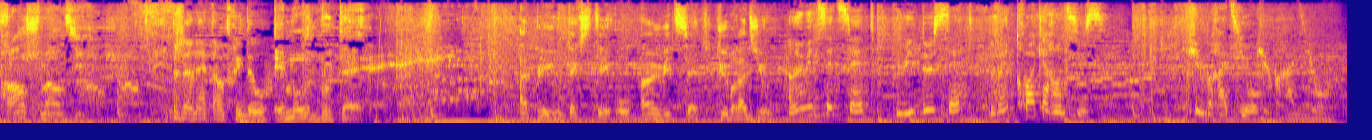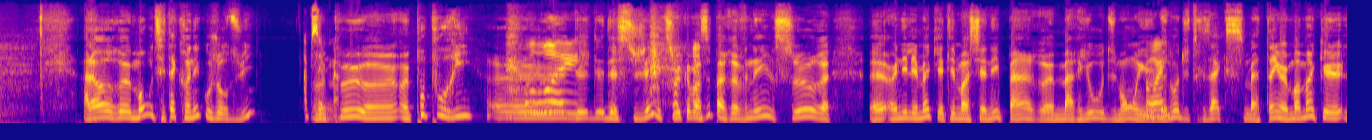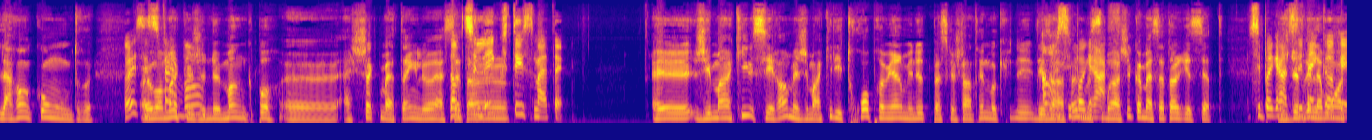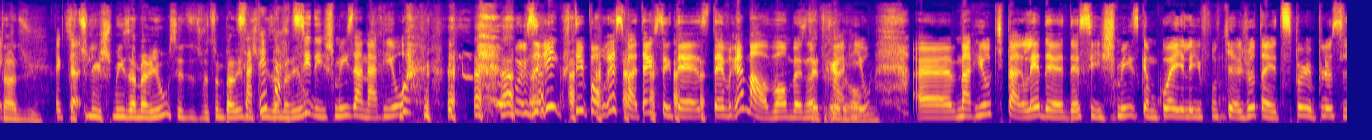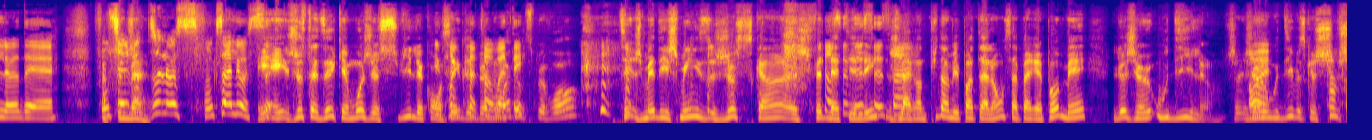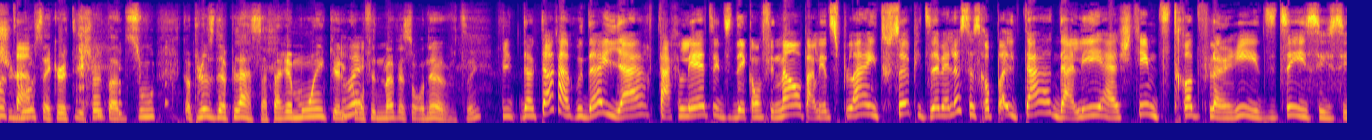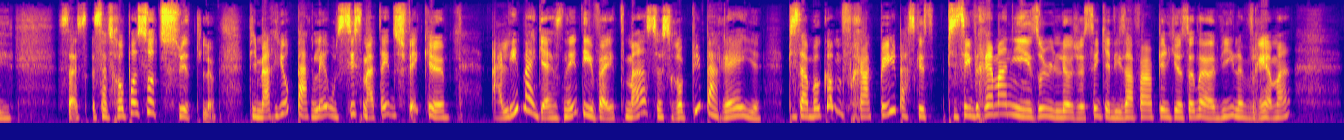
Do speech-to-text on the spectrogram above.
Franchement dit. Jonathan Trudeau. Et Maude Boutet. Appelez ou textez au 187 Cube Radio. 1877 827 2346. Cube Radio. Cube Radio. Alors, euh, Maude, c'est ta chronique aujourd'hui? Absolument. Un peu euh, un pot pourri euh, de, de, de sujets. Et tu veux commencer par revenir sur euh, un élément qui a été mentionné par euh, Mario Dumont et Ouais. Benoît Dutrisac ce matin. Un moment que la rencontre, un moment bon. que je ne manque pas euh, à chaque matin là, à Donc, 7 tu l'as écouté ce matin. Euh, j'ai manqué, c'est rare, mais j'ai manqué les trois premières minutes parce que j'étais en train de m'occuper des Ah, enfants. pas Je me suis branché comme à 7h07. C'est pas grave, je devrais l'avoir entendu. Fait ça- C'est-tu les chemises à Mario? Tu veux-tu me parler Ça des fait chemises à Mario? partie des chemises à Mario. Vous irez écouter pour vrai ce matin, c'était vraiment bon, Benoît très Mario. drôle. Euh, Mario qui parlait de, de ses chemises, comme quoi il, faut qu'il ajoute un petit peu plus là de. Faut qu'il ajoute du lousse, faut que ça lousse. Et, et juste te dire que moi, je suis le conseil de Benoît, comme tu peux voir. je mets des chemises juste quand euh, je fais de la télé. Je la rentre plus dans mes pantalons, ça paraît pas, mais là, j'ai un hoodie, là. J'ai Ouais. un hoodie parce que je, je suis lousse avec un t-shirt en dessous. T'as plus de place. Ça paraît moins que le Ouais. confinement fait son œuvre, tu sais. Puis docteur Arruda hier parlait tu sais, du déconfinement, on parlait du plan et tout ça, puis il disait ben là ce sera pas le temps d'aller acheter une petite robe fleurie. Il dit tu sais c'est c'est ça ça sera pas ça tout de suite là. Puis Mario parlait aussi ce matin du fait que aller magasiner des vêtements, ce sera plus pareil. Puis ça m'a comme frappé parce que puis c'est vraiment niaiseux là, je sais qu'il y a des affaires pires que ça dans la vie là vraiment.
